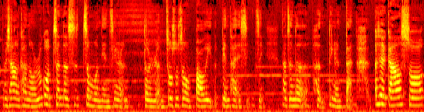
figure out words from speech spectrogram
你们想想看哦，如果真的是这么年轻人的人做出这种暴力的变态行径，那真的很令人胆寒。而且刚刚说。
